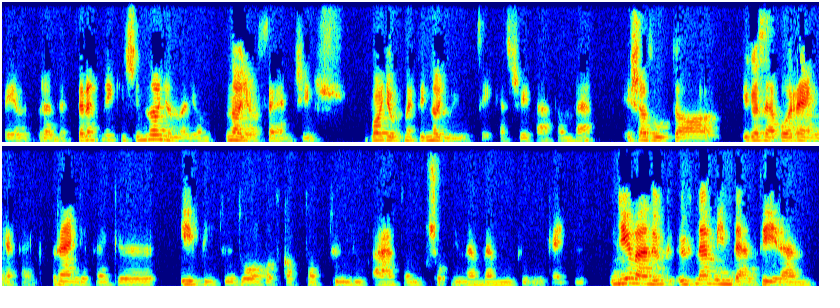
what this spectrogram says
én rendet szeretnék, és én nagyon-nagyon nagyon szerencsés vagyok, mert egy nagyon jó céghez sétáltam be, és azóta igazából rengeteg, rengeteg építő dolgot kaptak tőlük, általuk, sok mindenben működünk együtt. Nyilván ők, ők nem minden téren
